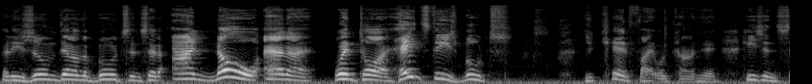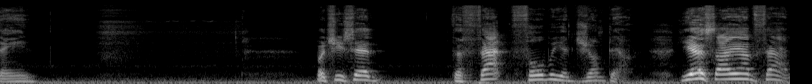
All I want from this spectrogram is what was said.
Then he zoomed in on the boots and said, I know Anna Wintour hates these boots. You can't fight with Kanye. He's insane. But she said, the fat phobia jumped out. Yes, I am fat.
